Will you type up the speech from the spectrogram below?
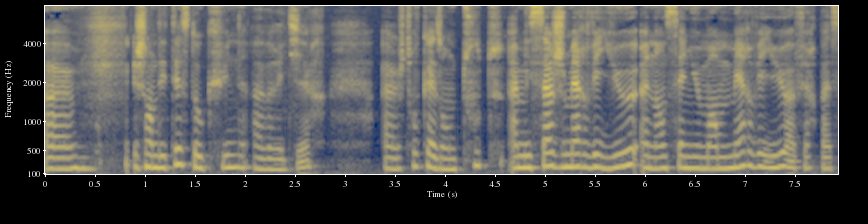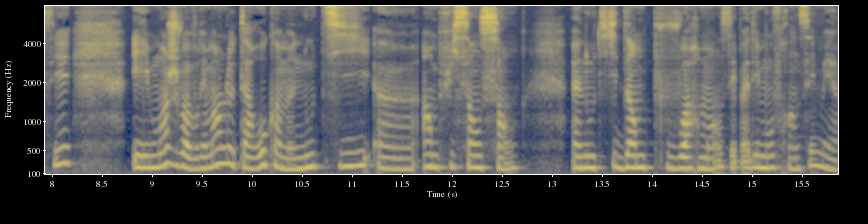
J'en déteste aucune, à vrai dire. Euh, je trouve qu'elles ont toutes un message merveilleux, un enseignement merveilleux à faire passer. Et moi, je vois vraiment le tarot comme un outil euh, un outil d'empouvoirment. C'est pas des mots français, mais euh,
